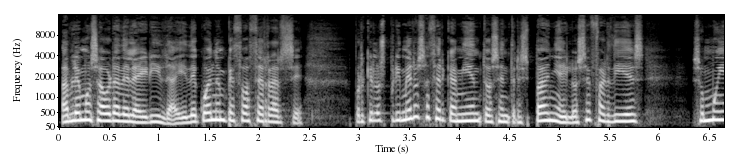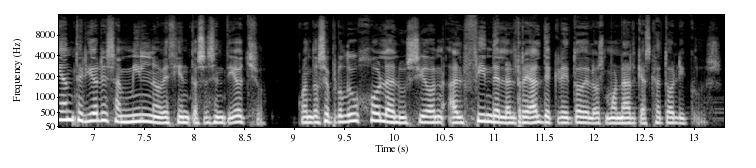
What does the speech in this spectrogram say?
Hablemos ahora de la herida y de cuándo empezó a cerrarse, porque los primeros acercamientos entre España y los sefardíes son muy anteriores a 1968, cuando se produjo la alusión al fin del Real Decreto de los monarcas católicos.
